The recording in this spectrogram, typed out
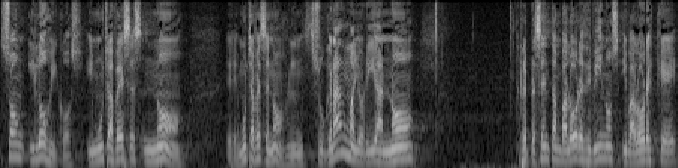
son ilógicos y muchas veces no, eh, muchas veces no, en su gran mayoría no representan valores divinos y valores que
